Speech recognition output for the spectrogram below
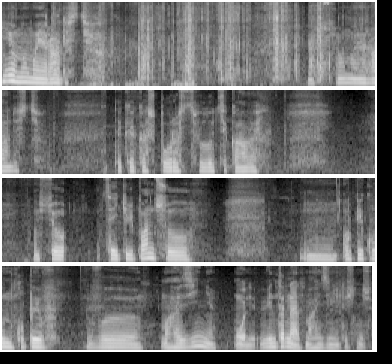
І воно моя радость. І все моя радость. Таке кашпо розцвіло цікаве. Ось цей тюльпан, що опікун купив в магазині. Ой, в інтернет-магазині, точніше.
